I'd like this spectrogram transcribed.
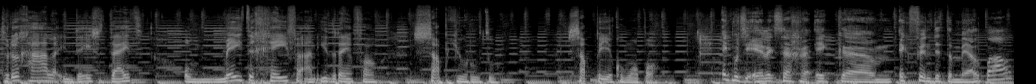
terughalen in deze tijd om mee te geven aan iedereen van Sapjurutu. Sapje Kumopo. Ik moet je eerlijk zeggen, ik, ehm, ik vind dit een mijlpaal.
